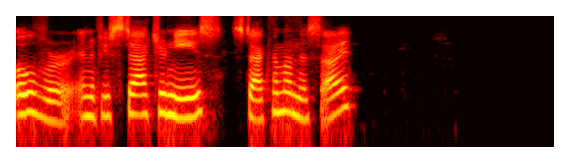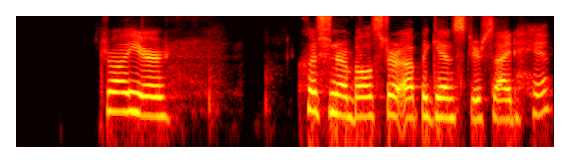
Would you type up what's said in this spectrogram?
over. And if you stacked your knees, stack them on this side. Draw your cushion or bolster up against your side hip.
